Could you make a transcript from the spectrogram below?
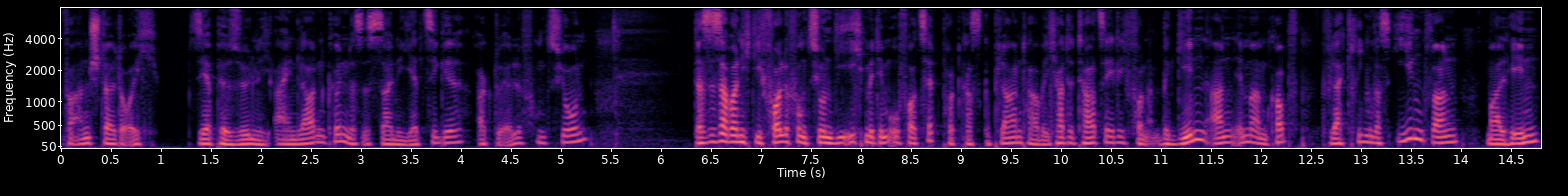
Veranstalter euch sehr persönlich einladen können. Das ist seine jetzige aktuelle Funktion. Das ist aber nicht die volle Funktion, die ich mit dem OVZ-Podcast geplant habe. Ich hatte tatsächlich von Beginn an immer im Kopf, vielleicht kriegen wir es irgendwann mal hin,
